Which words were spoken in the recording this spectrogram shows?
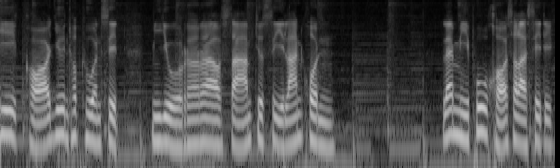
ที่ขอยื่นทบทวนสิทธิ์ มีอยู่ราวๆ 3.4 ล้านคน และมีผู้ขอสละสิทธิ์อีก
